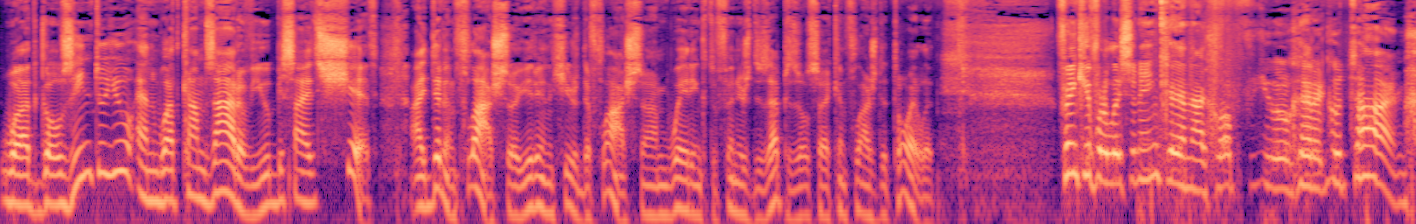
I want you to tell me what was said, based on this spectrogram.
what goes into you and what comes out of you besides shit. I didn't flush, so you didn't hear the flush, so I'm waiting to finish this episode so I can flush the toilet it. Thank you for listening, and I hope you had a good time.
